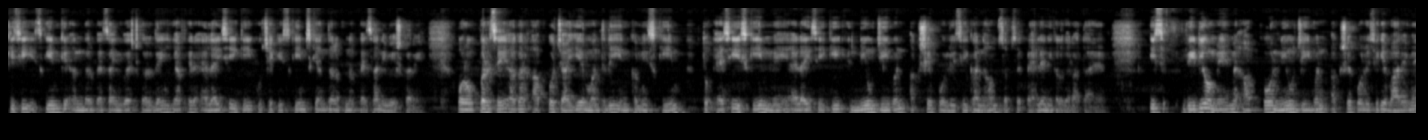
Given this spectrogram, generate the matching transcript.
किसी स्कीम के अंदर पैसा इन्वेस्ट कर दें, या फिर LIC की कुछ एक स्कीम्स के अंदर अपना पैसा निवेश करें। और ऊपर से अगर आपको चाहिए मंथली इनकम स्कीम तो ऐसी स्कीम में एलआईसी की न्यू जीवन अक्षय पॉलिसी का नाम सबसे पहले निकल कर आता है। इस वीडियो में मैं आपको न्यू जीवन अक्षय पॉलिसी के बारे में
